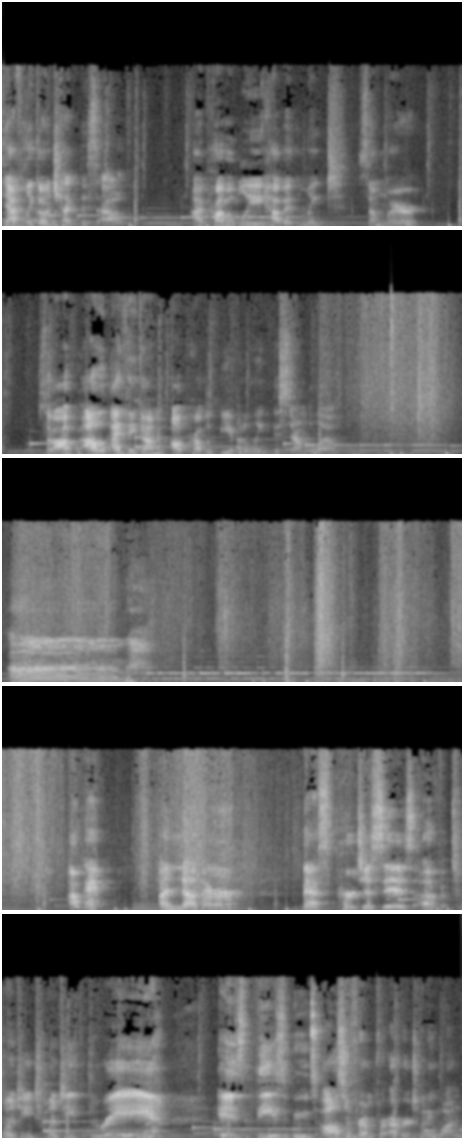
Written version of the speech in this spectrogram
definitely go check this out. I probably have it linked somewhere. So I'll, I'll I think I'm, I'll probably be able to link this down below. Um, okay, another best purchases of 2023 is these boots, also from Forever 21.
